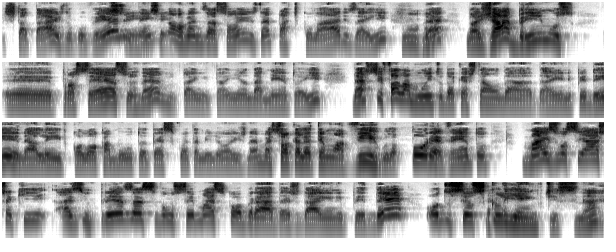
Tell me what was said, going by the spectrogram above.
estatais do governo sim, e tem sim. organizações né, particulares aí. Uhum. Né? Nós já abrimos é, processos, né? Está em, tá em andamento aí. Né? Se fala muito da questão da, da NPD, né? a lei coloca a multa até 50 milhões, né? mas só que ela tem uma vírgula por evento. Mas você acha que as empresas vão ser mais cobradas da NPD ou dos seus clientes, né?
